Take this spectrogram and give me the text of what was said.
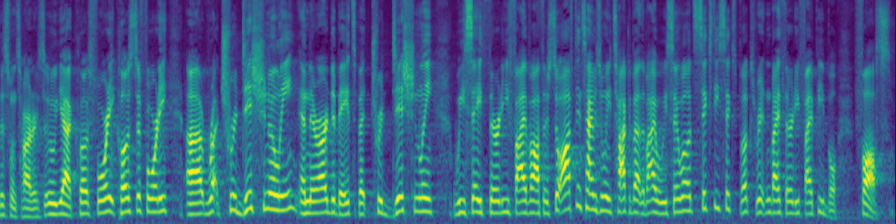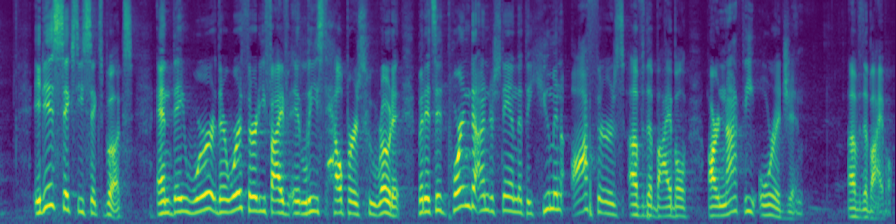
This one's harder. So, yeah, close 40, close to 40. Uh, traditionally, and there are debates, but traditionally we say 35 authors. So, oftentimes when we talk about the Bible, we say, well, it's 66 books written by 35 people. False. It is 66 books, and they were, there were 35 at least helpers who wrote it. But it's important to understand that the human authors of the Bible are not the origin of the Bible.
